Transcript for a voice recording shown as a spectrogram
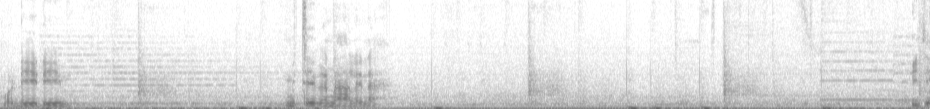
หวัดดีดีมไม่เจอกันนานเลยนะ พี่เจ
